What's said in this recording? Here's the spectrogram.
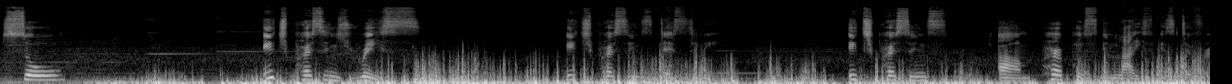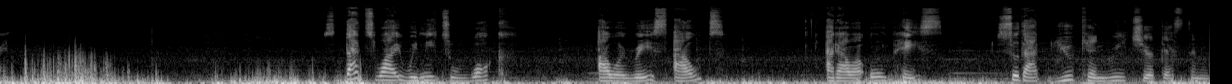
So each person's race, each person's destiny each person's um, purpose in life is different. That's why we need to walk our race out at our own pace so that you can reach your destiny.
